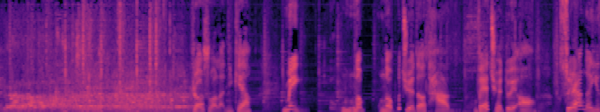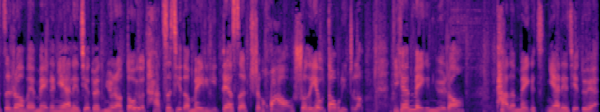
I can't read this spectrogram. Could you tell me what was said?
人说了，你看，每我我不觉得他完全对啊。虽然我一直认为每个年龄阶段的女人都有她自己的魅力，但是这个话哦说的也有道理的了。你看每个女人，她的每个年龄阶段，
